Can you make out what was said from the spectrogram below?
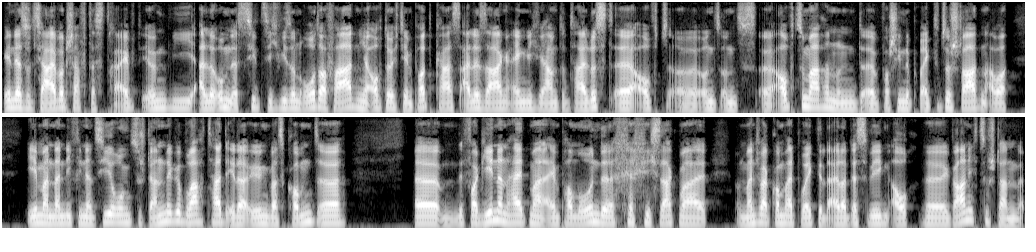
in der Sozialwirtschaft, das treibt irgendwie alle um. Das zieht sich wie so ein roter Faden ja auch durch den Podcast. Alle sagen eigentlich, wir haben total Lust, äh, auf, äh, uns, uns äh, aufzumachen und äh, verschiedene Projekte zu starten, aber ehe man dann die Finanzierung zustande gebracht hat, ehe da irgendwas kommt, äh, äh, vergehen dann halt mal ein paar Monde, ich sag mal, und manchmal kommen halt Projekte leider deswegen auch äh, gar nicht zustande.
